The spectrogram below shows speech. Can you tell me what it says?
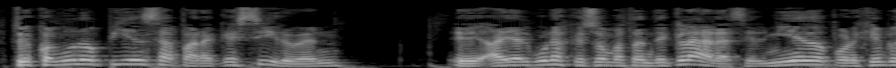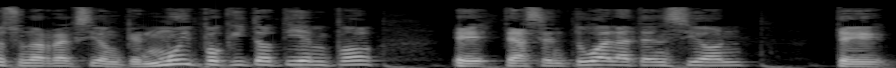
Entonces, cuando uno piensa para qué sirven, eh, hay algunas que son bastante claras. El miedo, por ejemplo, es una reacción que en muy poquito tiempo eh, te acentúa la tensión, te,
